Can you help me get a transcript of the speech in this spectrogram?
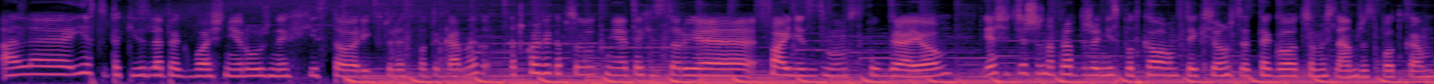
ale jest to taki zlepek właśnie różnych historii, które spotykamy, aczkolwiek absolutnie te historie fajnie ze sobą współgrają. Ja się cieszę naprawdę, że nie spotkałam w tej książce tego, co myślałam, że spotkam.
